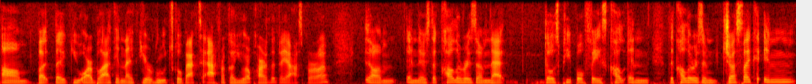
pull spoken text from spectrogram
Um, but like you are black and like your roots go back to Africa. You are part of the diaspora. Um, and there's the colorism that those people face, col- and the colorism, just like in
